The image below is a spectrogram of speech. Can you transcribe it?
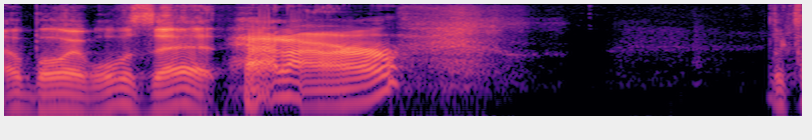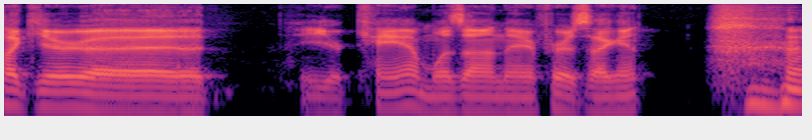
Oh boy, what was that? Hello. Looked like your uh your cam was on there for a second.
